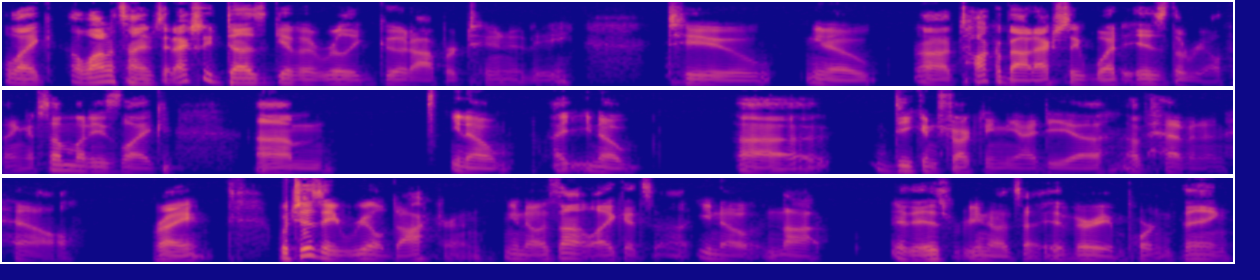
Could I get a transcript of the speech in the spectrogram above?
like a lot of times, it actually does give a really good opportunity to you know uh, talk about actually what is the real thing. If somebody's like, um, you know, I, you know, uh, deconstructing the idea of heaven and hell, right? Which is a real doctrine. You know, it's not like it's uh, you know not. It is you know it's a, a very important thing.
